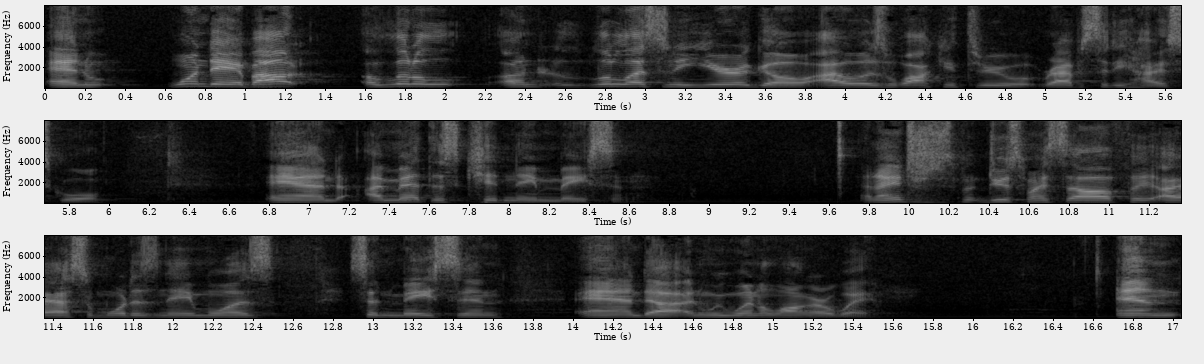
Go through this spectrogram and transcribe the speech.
And one day, about a little, under, a little less than a year ago, I was walking through Rapid City High School, and I met this kid named Mason. And I introduced myself. I asked him what his name was. He said Mason and, uh, and we went along our way. And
